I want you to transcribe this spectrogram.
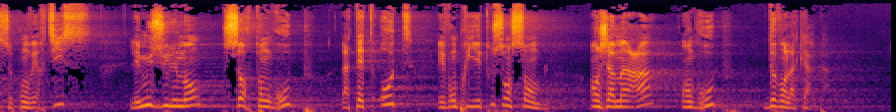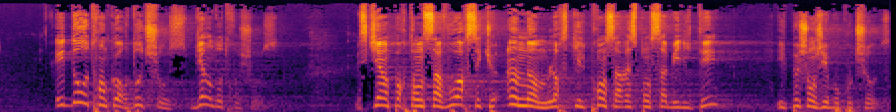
se convertissent, les musulmans sortent en groupe, la tête haute, et vont prier tous ensemble, en jama'a, en groupe, devant la Kaaba. Et d'autres encore, d'autres choses, bien d'autres choses. Ce qui est important de savoir, c'est qu'un homme, lorsqu'il prend sa responsabilité, il peut changer beaucoup de choses.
